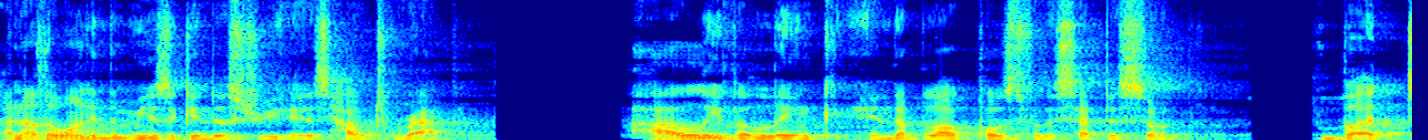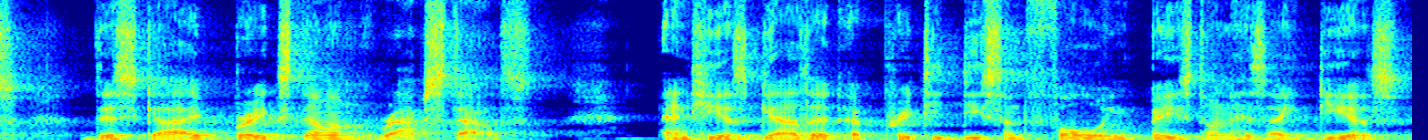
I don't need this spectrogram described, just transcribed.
Another one in the music industry is how to rap. I'll leave a link in the blog post for this episode. But this guy breaks down rap styles and he has gathered a pretty decent following based on his ideas.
